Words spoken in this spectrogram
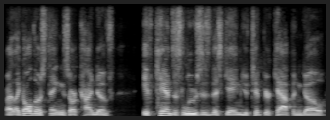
right? Like all those things are kind of if Kansas loses this game, you tip your cap and go,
